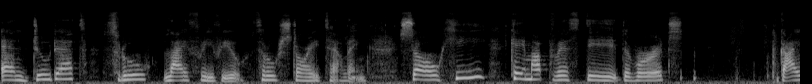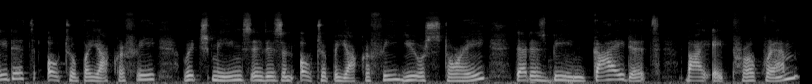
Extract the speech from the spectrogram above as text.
and do that through life review, through storytelling. So he came up with the, the words guided autobiography, which means it is an autobiography, your story, that is being guided by a program,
